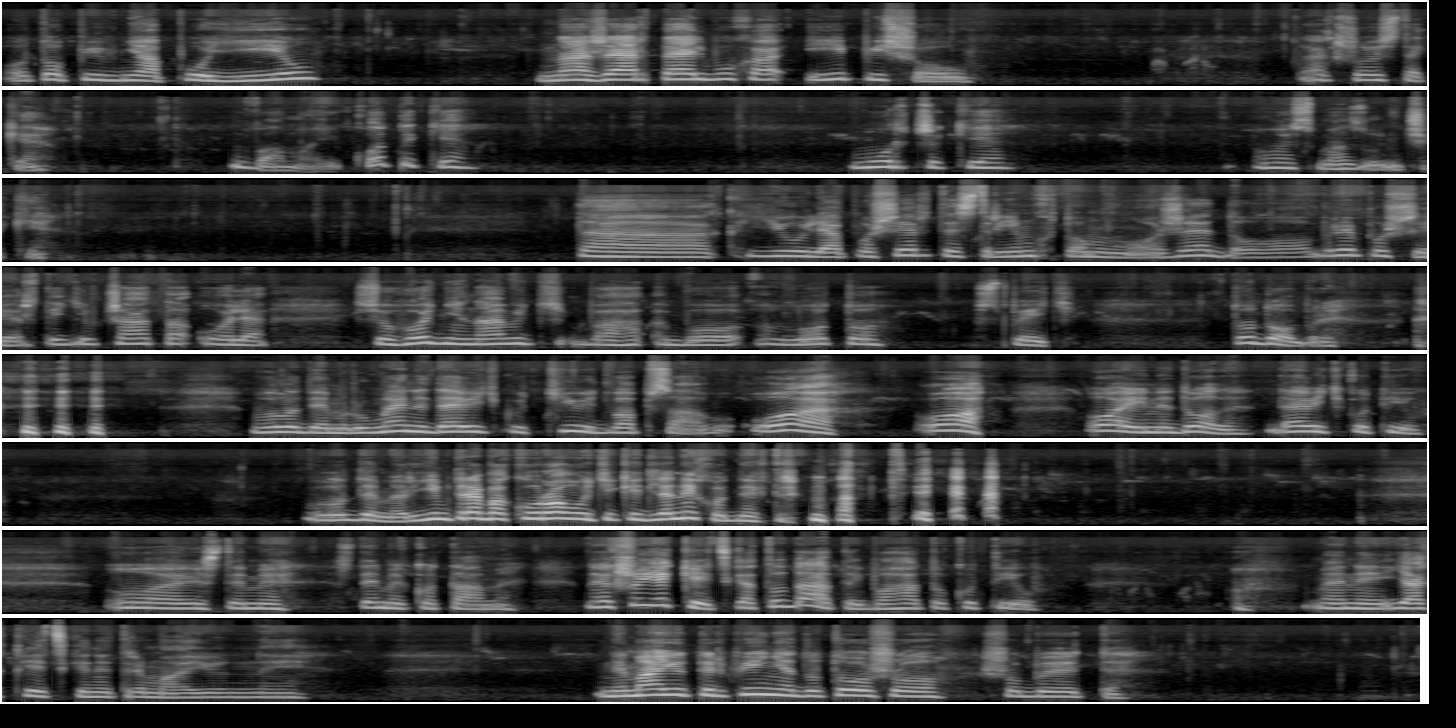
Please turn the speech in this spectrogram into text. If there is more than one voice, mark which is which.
Speaker 1: Ото півдня поїв, нажер тельбуха і пішов. Так що ось таке. Два маю котики, мурчики, ось мазунчики. Так, Юля, поширте стрім, хто може. Добре, поширте, дівчата. Оля, сьогодні навіть бага- болото спить. То добре. Володимир, у мене 9 котів і 2 пса. Ох, о, ой, недоле, 9 котів. Володимир, їм треба корову тільки для них одних тримати. Ой, з тими, з тими котами. Ну, якщо є кицька, то дати багато котів. Мене я кицьки не тримаю. Не, не маю терпіння до того, що, щоб те.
